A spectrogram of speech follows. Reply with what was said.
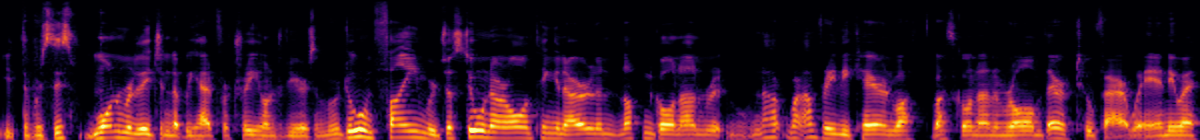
there was this one religion that we had for 300 years and we're doing fine. We're just doing our own thing in Ireland. Nothing going on re- not, we're not really caring what, what's going on in Rome. They're too far away anyway.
